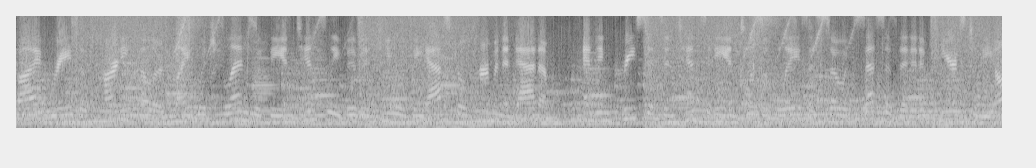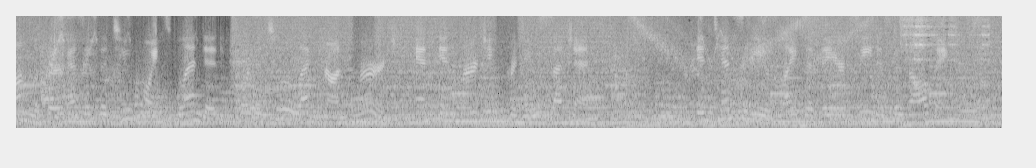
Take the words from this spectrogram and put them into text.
five rays of party-colored light which blend with the intensely vivid hue of the astral permanent atom, and increase its intensity until the blaze is so excessive that it appears to the onlooker as if the two points blended, or the two electrons merge, and in merging produce such an intensity of light that they are seen as dissolving.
